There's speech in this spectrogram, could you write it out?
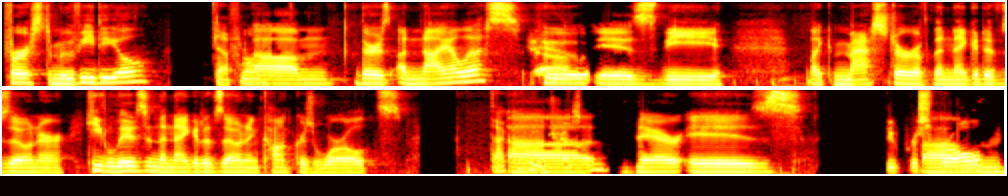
first movie deal. definitely. Um, there's Annihilus, who is the like master of the negative zone, or he lives in the negative zone and conquers worlds. that could be Uh, interesting. there is Super Skrull. um,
